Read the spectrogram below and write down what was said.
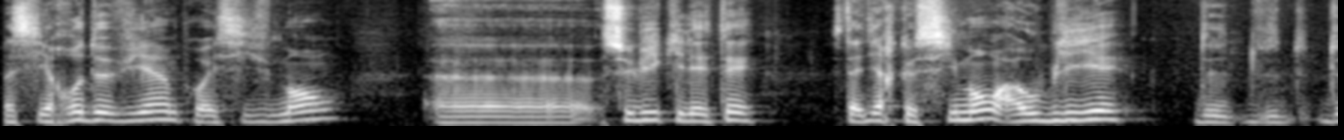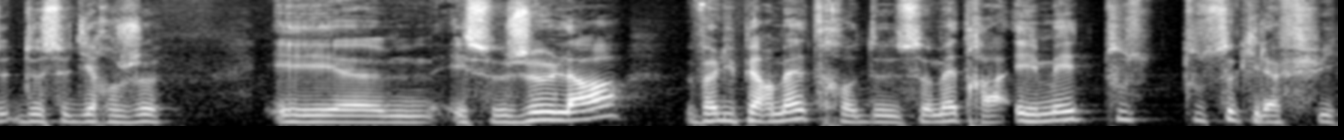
parce qu'il redevient progressivement euh, celui qu'il était. C'est-à-dire que Simon a oublié de, se dire jeu. Euh, et, ce jeu-là va lui permettre de se mettre à aimer tout, ce qu'il a fui,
